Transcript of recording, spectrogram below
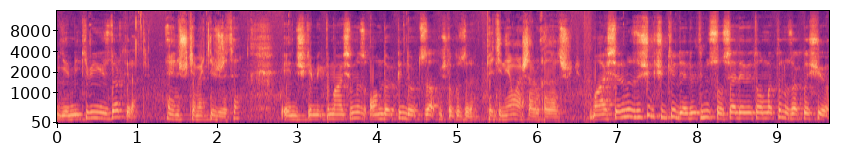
22.104 lira. En düşük emekli ücreti. En düşük emekli maaşımız 14.469 lira. Peki niye maaşlar bu kadar düşük? Maaşlarımız düşük çünkü devletimiz sosyal devlet olmaktan uzaklaşıyor.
